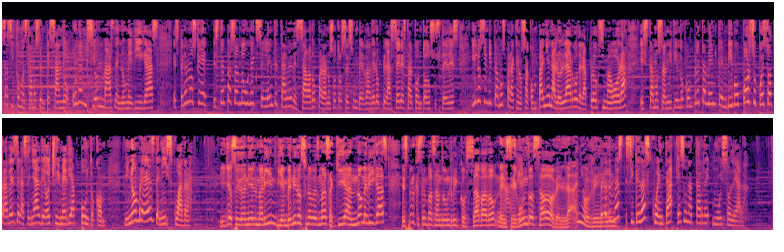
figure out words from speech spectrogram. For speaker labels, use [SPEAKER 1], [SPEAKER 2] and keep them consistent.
[SPEAKER 1] Es así como estamos empezando una emisión más de No Me Digas. Esperemos que estén pasando una excelente tarde de sábado. Para nosotros es un verdadero placer estar con todos ustedes y los invitamos para que nos acompañen a lo largo de la próxima hora. Estamos transmitiendo completamente en vivo, por supuesto, a través de la señal de ochoymedia.com. Mi nombre es Denise Cuadra.
[SPEAKER 2] Y yo soy Daniel Marín, bienvenidos una vez más aquí a No Me Digas. Espero que estén pasando un rico sábado, el segundo sábado del año. De...
[SPEAKER 1] Pero además, si te das cuenta, es una tarde muy soleada.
